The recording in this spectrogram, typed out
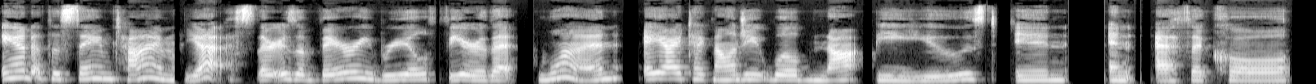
And at the same time, yes, there is a very real fear that one, AI technology will not be used in an ethical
